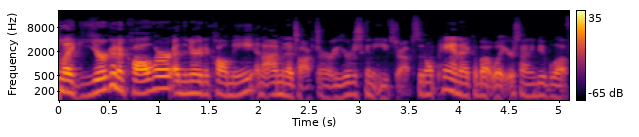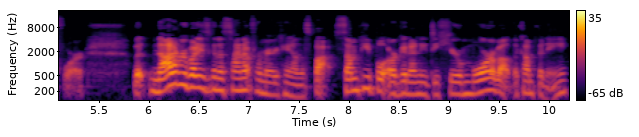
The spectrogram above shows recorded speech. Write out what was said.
like you're going to call her and then you're going to call me and I'm going to talk to her. You're just going to eavesdrop. So don't panic about what you're signing people up for. But not everybody's going to sign up for Mary Kay on the spot. Some people are going to need to hear more about the company.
